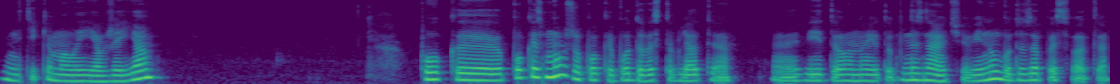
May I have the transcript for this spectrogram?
Не тільки малий, я вже і я. Поки, поки зможу, поки буду виставляти е, відео на YouTube. Не знаю, чи війну буду записувати.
